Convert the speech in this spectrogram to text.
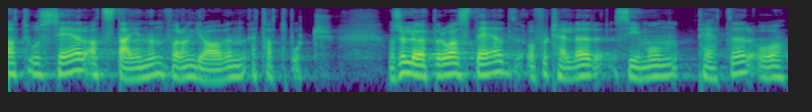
at hun ser at steinen foran graven er tatt bort. Og Så løper hun av sted og forteller Simon Peter og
